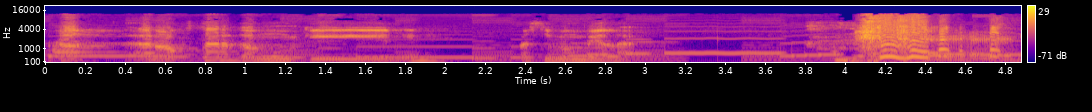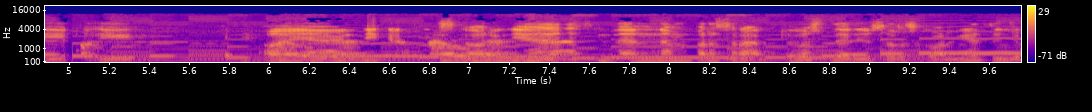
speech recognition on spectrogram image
uh, Rockstar gak mungkin ini pasti membela. Eh, iya iya. Oh ya, ini kan skornya 96 per 100 dan user skornya 7,8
